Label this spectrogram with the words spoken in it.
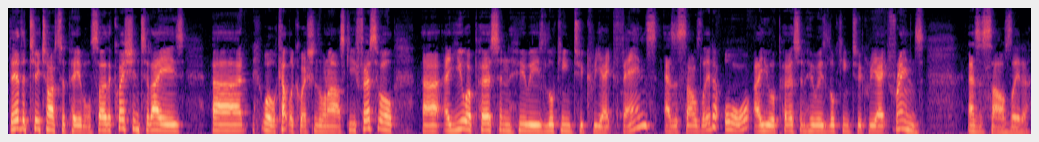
they're the two types of people. So the question today is uh, well, a couple of questions I want to ask you. First of all, uh, are you a person who is looking to create fans as a sales leader, or are you a person who is looking to create friends as a sales leader.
